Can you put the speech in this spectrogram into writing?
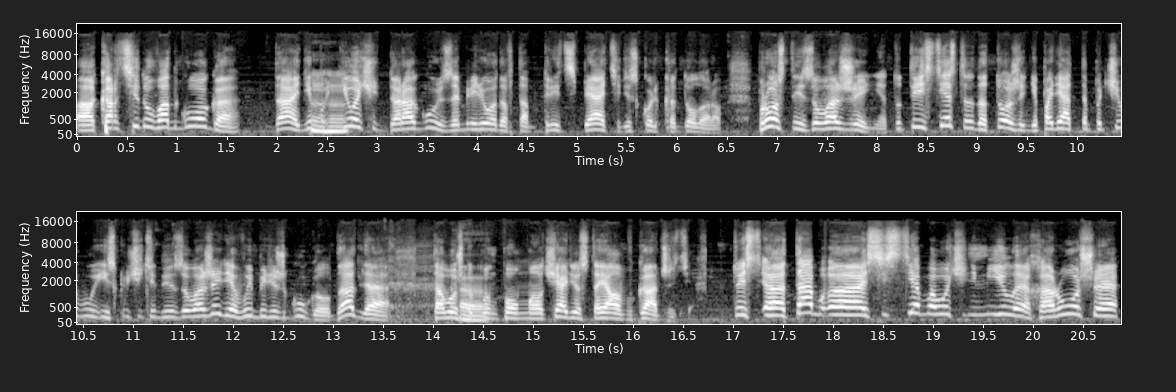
э, картину Ван Гога, да, не, угу. не очень дорогую, за миллионов там 35 или сколько долларов, просто из уважения, то ты, естественно, тоже непонятно почему, исключительно из уважения выберешь Google, да, для того, чтобы он по умолчанию стоял в гаджете. То есть э, там э, система очень милая, хорошая,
